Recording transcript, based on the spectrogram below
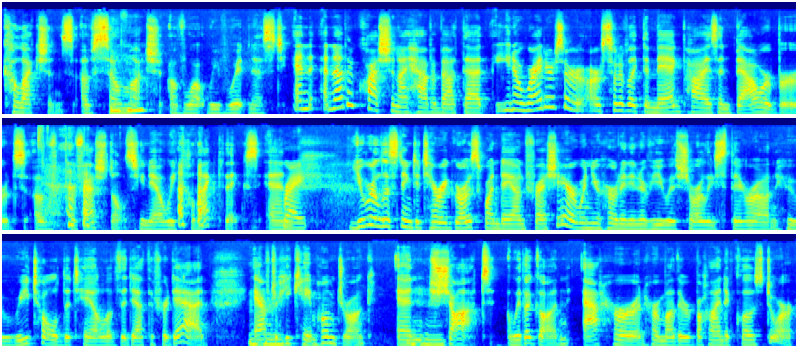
collections of so mm-hmm. much of what we've witnessed. And another question I have about that, you know, writers are, are sort of like the magpies and bowerbirds of professionals. you know, we collect things. And right. You were listening to Terry Gross one day on Fresh Air when you heard an interview with Charlize Theron, who retold the tale of the death of her dad mm-hmm. after he came home drunk and mm-hmm. shot with a gun at her and her mother behind a closed door.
